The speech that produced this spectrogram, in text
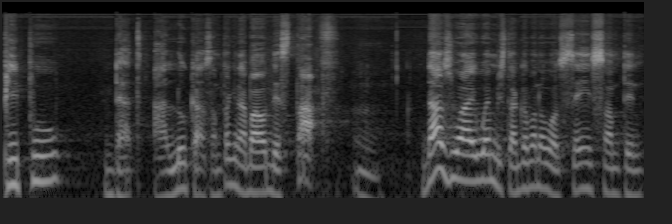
people that are locals. I'm talking about the staff. Mm. That's why when Mr. Governor was saying something,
